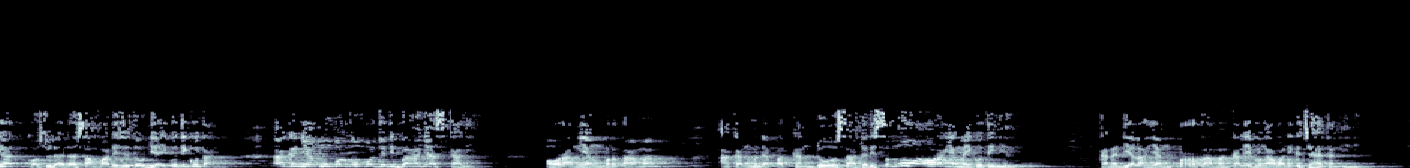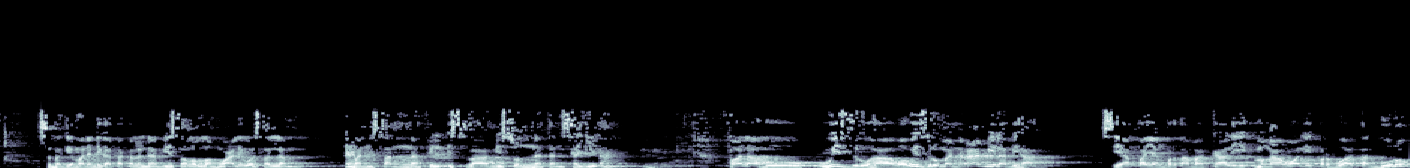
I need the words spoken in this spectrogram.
lihat kok sudah ada sampah di situ, dia ikut-ikutan. Akhirnya ngumpul-ngumpul jadi banyak sekali. Orang yang pertama akan mendapatkan dosa dari semua orang yang mengikutinya. Karena dialah yang pertama kali mengawali kejahatan ini. Sebagaimana yang dikatakan oleh Nabi sallallahu alaihi wasallam, "Man sanna fil Islami sunnatan sayyi'ah, falahu wizruha wa wizru man amila biha." Siapa yang pertama kali mengawali perbuatan buruk,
